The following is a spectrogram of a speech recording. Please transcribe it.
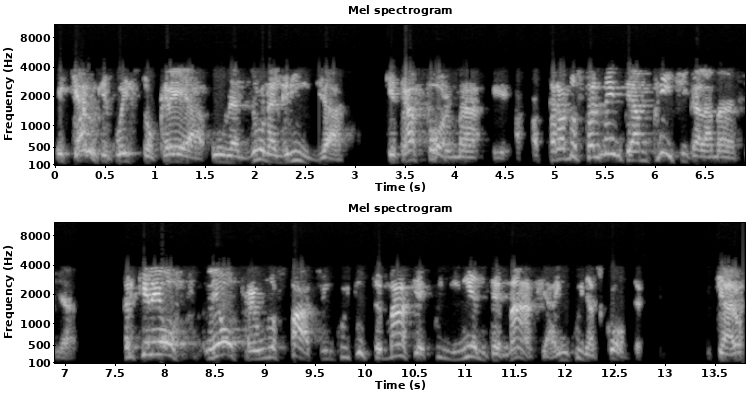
è chiaro che questo crea una zona grigia che trasforma, eh, paradossalmente amplifica la mafia, perché le, off- le, offre uno spazio in cui tutto è mafia e quindi niente è mafia, in cui nascondersi, chiaro?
